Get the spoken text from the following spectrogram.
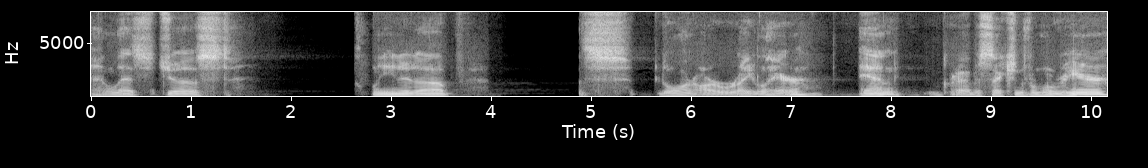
and let's just clean it up. Let's go on our right layer and grab a section from over here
